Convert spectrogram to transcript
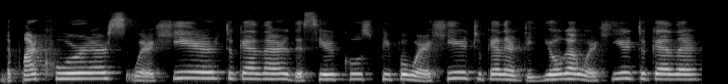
The parkourers were here together. The circus people were here together. The yoga were here together.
